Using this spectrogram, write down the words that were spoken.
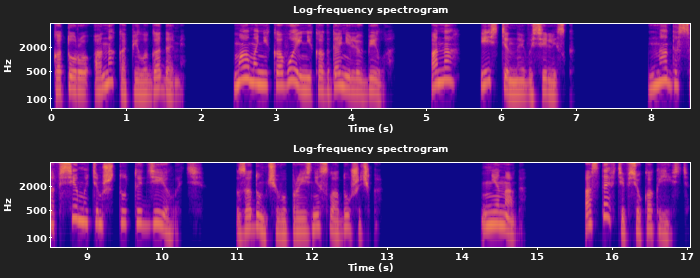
которую она копила годами. Мама никого и никогда не любила. Она — истинный Василиск. «Надо со всем этим что-то делать», — задумчиво произнесла душечка. «Не надо. Оставьте все как есть.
